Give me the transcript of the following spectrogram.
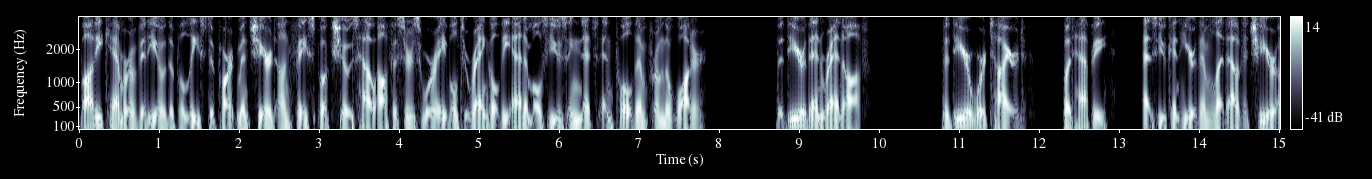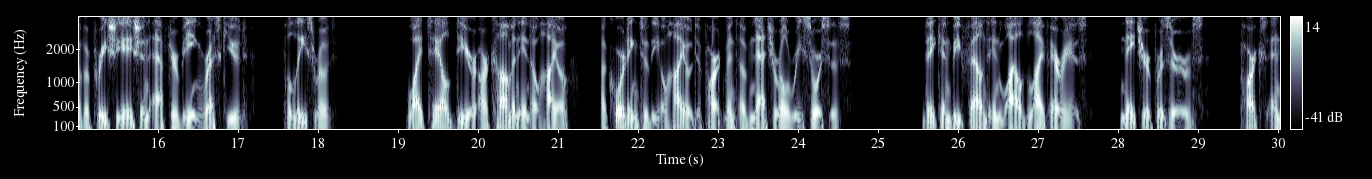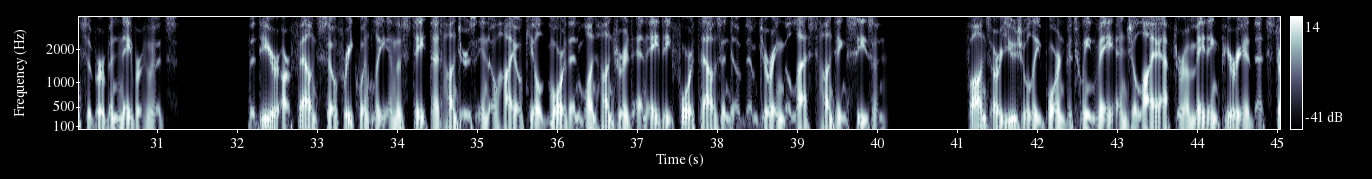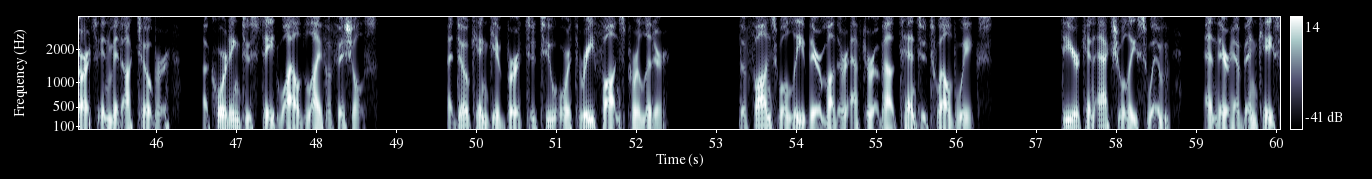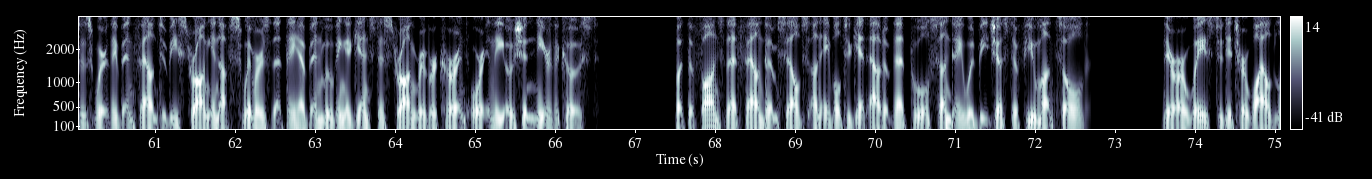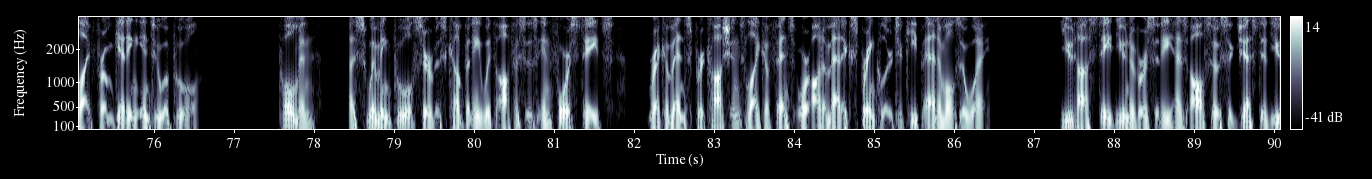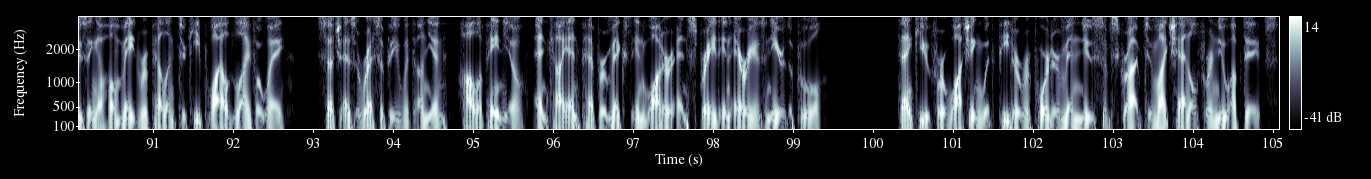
Body camera video the police department shared on Facebook shows how officers were able to wrangle the animals using nets and pull them from the water. The deer then ran off. The deer were tired, but happy, as you can hear them let out a cheer of appreciation after being rescued, police wrote. White-tailed deer are common in Ohio, according to the Ohio Department of Natural Resources. They can be found in wildlife areas, nature preserves, parks and suburban neighborhoods. The deer are found so frequently in the state that hunters in Ohio killed more than 184,000 of them during the last hunting season. Fawns are usually born between May and July after a mating period that starts in mid-October, according to state wildlife officials. A doe can give birth to two or three fawns per litter. The fawns will leave their mother after about 10 to 12 weeks. Deer can actually swim, and there have been cases where they've been found to be strong enough swimmers that they have been moving against a strong river current or in the ocean near the coast. But the fawns that found themselves unable to get out of that pool Sunday would be just a few months old. There are ways to deter wildlife from getting into a pool. Poolman, a swimming pool service company with offices in four states, recommends precautions like a fence or automatic sprinkler to keep animals away. Utah State University has also suggested using a homemade repellent to keep wildlife away, such as a recipe with onion, jalapeno, and cayenne pepper mixed in water and sprayed in areas near the pool. Thank you for watching with Peter Reporter Min News. Subscribe to my channel for new updates.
